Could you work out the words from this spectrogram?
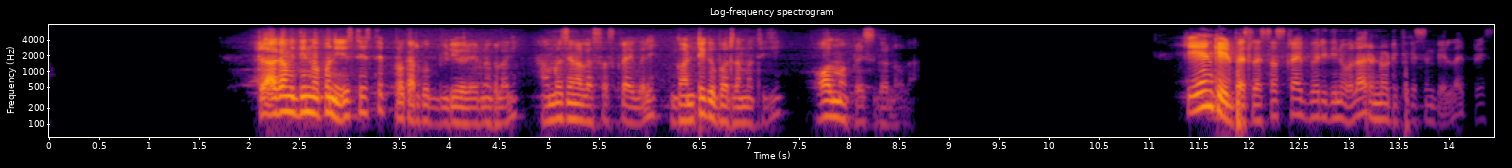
र आगामी दिनमा पनि यस्तै यस्तै प्रकारको भिडियोहरू हेर्नको लागि हाम्रो च्यानललाई सब्सक्राइब गरी घन्टीको बर्जामा थिची अलमा प्रेस गर्नुहोला। केएनके एडभाइसलाई सब्सक्राइब गरिदिनु होला र नोटिफिकेसन बेललाई प्रेस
